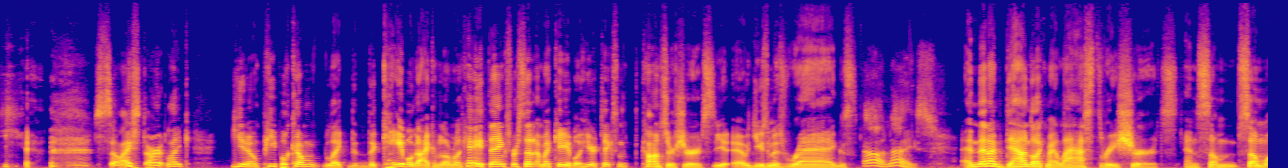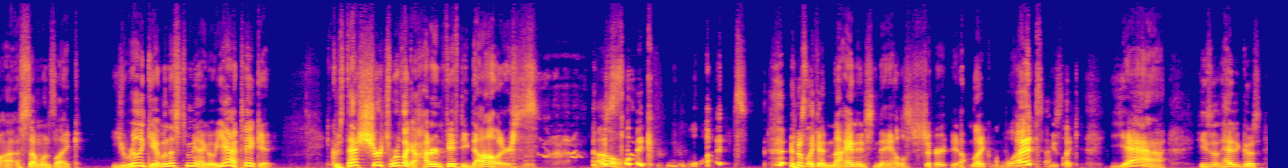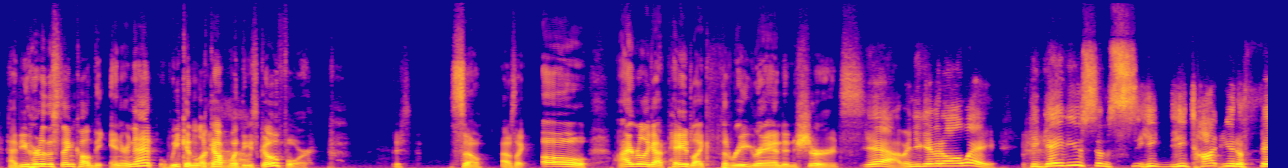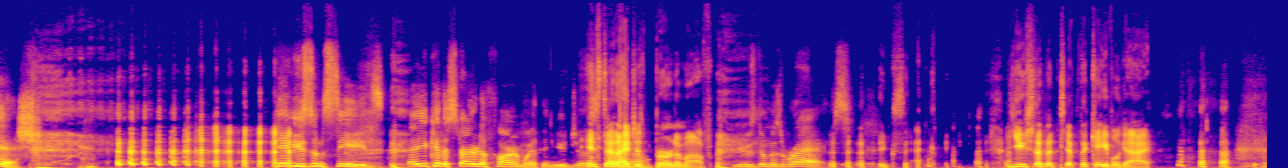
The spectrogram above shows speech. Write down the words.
so I start like, you know, people come like the, the cable guy comes over like, hey, thanks for setting up my cable. Here, take some concert shirts. You I would use them as rags. oh, nice. And then I'm down to like my last three shirts, and some some uh, someone's like, "You really giving this to me?" I go, "Yeah, take it." He goes, "That shirt's worth like 150 dollars." I Oh. was like, "What?" It was like a Nine Inch Nails shirt. I'm like, "What?" He's like, "Yeah." He's he goes, "Have you heard of this thing called the internet? We can look up what these go for." There's, so I was like, "Oh, I really got paid like three grand in shirts." Yeah, and you gave it all away. He gave you some. He he taught you to fish. gave you some seeds that you could have started a farm with, and you just Instead, you I just burn them up. used them as rags. exactly. used them to tip the cable guy.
